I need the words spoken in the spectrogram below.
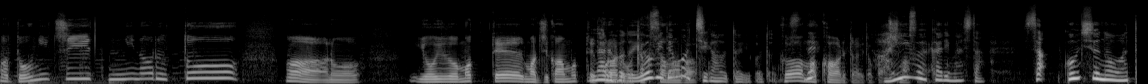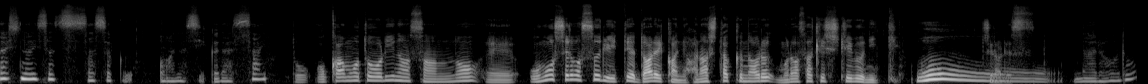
まあ、土日になると、まあ、あの余裕を持って、まあ、時間を持って来られるお客様が曜日でも違うということですね。まあ、買われたりとかします、ね、はいわかりました。さあ今週の私の一冊早速お話しください。と岡本里奈さんの、えー、面白すぎて誰かに話したくなる紫式部日記。こちらです。なるほど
